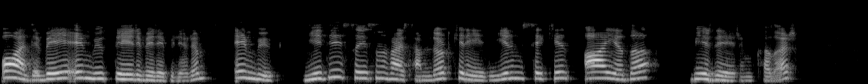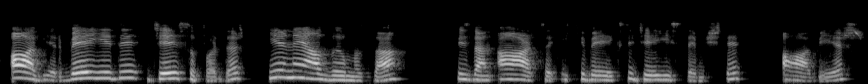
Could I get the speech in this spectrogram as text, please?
O halde b'ye en büyük değeri verebilirim. En büyük 7 sayısını versem 4 kere 7 28 a ya da 1 değerim kalır. A1, B7, C0'dır. Yerine yazdığımızda bizden A artı 2B eksi C'yi istemişti. A1,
